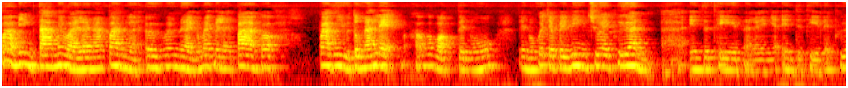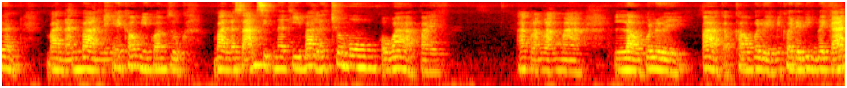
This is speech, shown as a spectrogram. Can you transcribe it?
ป้าวิ่งตามไม่ไหวแล้วนะ ป้าเหนื่อยเออไม่เหนื่อยก็ไม่เป็นไรป้าก็ ป้าก็อยู่ตรงนั้นแหละเขาก็บอกแต่หนูแต่หนูก็จะไปวิ่งช่วยเพื่อนอ่าเอนเตอร์เทนอะไรเงี้ยเอนเตอร์เทนให้เพื่อนบ้านนั้นบ้านนี้ให้เขามีความสุขบ้านละ 30 นาทีบ้านละชั่วโมงก็ว่าไปพักหลังๆมา เราก็เลยป้ากับเขาก็เลยไม่ค่อยได้วิ่งด้วยกัน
